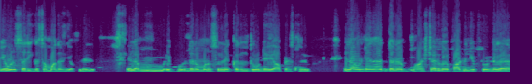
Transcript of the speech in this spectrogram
ఎవరు సరిగ్గా సమాధానం చెప్పలేదు. ఇలా ఎప్పుడు తన మనసుల్ని కదులుతూ ఉండేవి ఆ ప్రశ్నలు. ఇలా ఉండగా తన మాస్టర్ గారు పాఠం చెప్తూ ఉండగా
